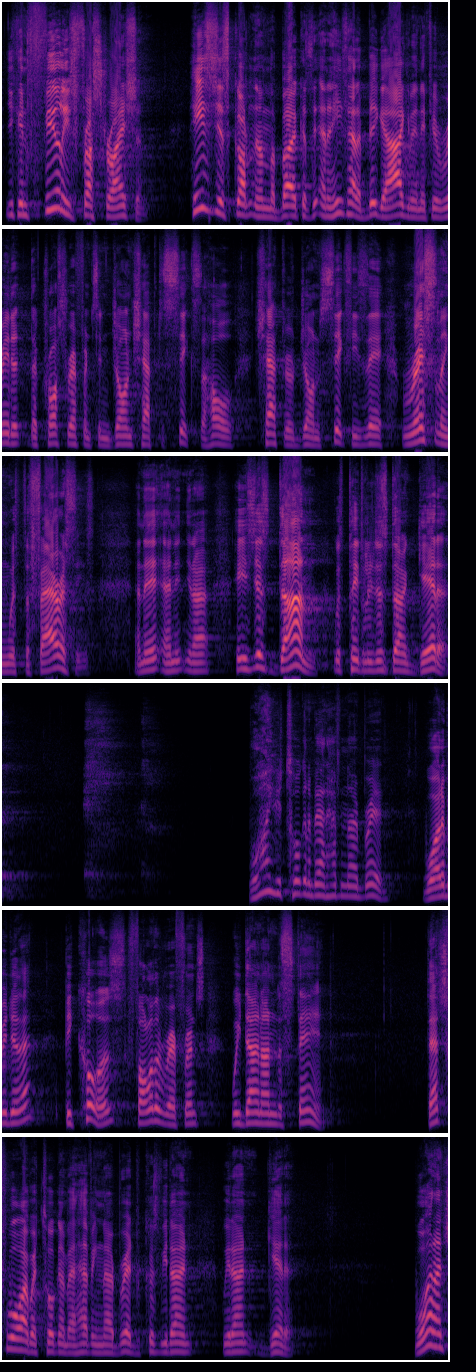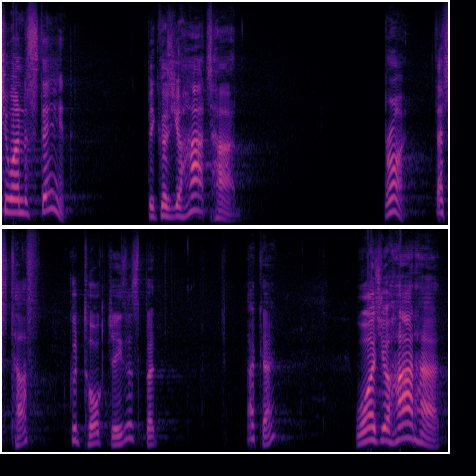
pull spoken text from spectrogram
You can feel his frustration. He's just gotten on the boat, and he's had a big argument. If you read it, the cross reference in John chapter 6, the whole chapter of John 6, he's there wrestling with the Pharisees. And, and you know, he's just done with people who just don't get it. Why are you talking about having no bread? Why do we do that? Because, follow the reference, we don't understand. That's why we're talking about having no bread, because we don't, we don't get it. Why don't you understand? Because your heart's hard. Right, that's tough. Good talk, Jesus, but okay. Why is your heart hard?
